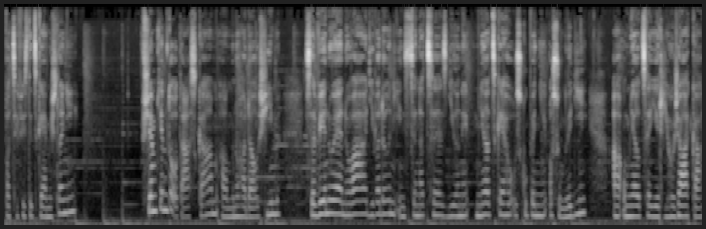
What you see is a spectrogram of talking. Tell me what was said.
pacifistické myšlení? Všem těmto otázkám a mnoha dalším se věnuje nová divadelní inscenace z dílny uměleckého uskupení 8 lidí a umělce Jiřího Žáka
